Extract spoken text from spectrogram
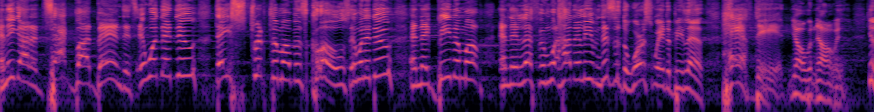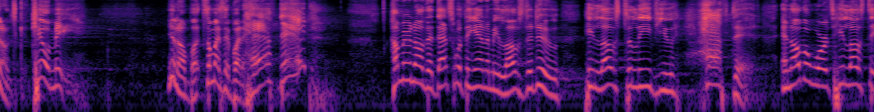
And he got attacked by bandits. And what they do, they stripped him of his clothes. And what they do, and they beat him up and they left him. How they leave him? This is the worst way to be left, half dead. Y'all, no, you know, kill me. You know, but somebody said, but half dead? How many know that that's what the enemy loves to do? He loves to leave you half dead. In other words, he loves to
